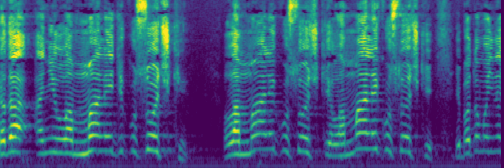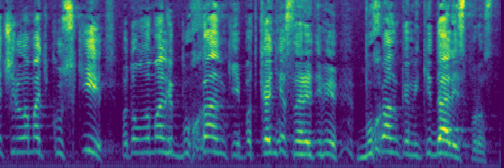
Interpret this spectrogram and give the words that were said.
когда они ломали эти кусочки, ломали кусочки, ломали кусочки, и потом они начали ломать куски, потом ломали буханки, и под конец, наверное, этими буханками кидались просто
